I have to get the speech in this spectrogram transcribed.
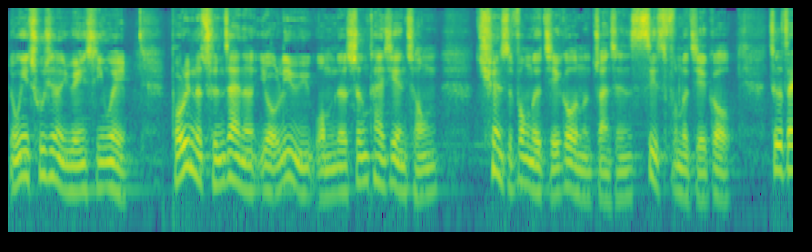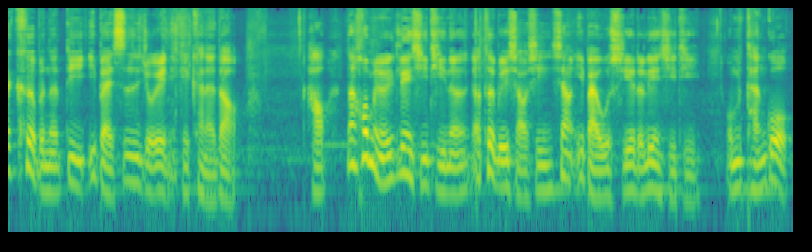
容易出现的原因，是因为 porin 的存在呢，有利于我们的生态线从 trans 缝的结构呢转成 cis 缝的结构。这个在课本的第一百四十九页你可以看得到。好，那后面有一练习题呢，要特别小心，像一百五十页的练习题，我们谈过。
